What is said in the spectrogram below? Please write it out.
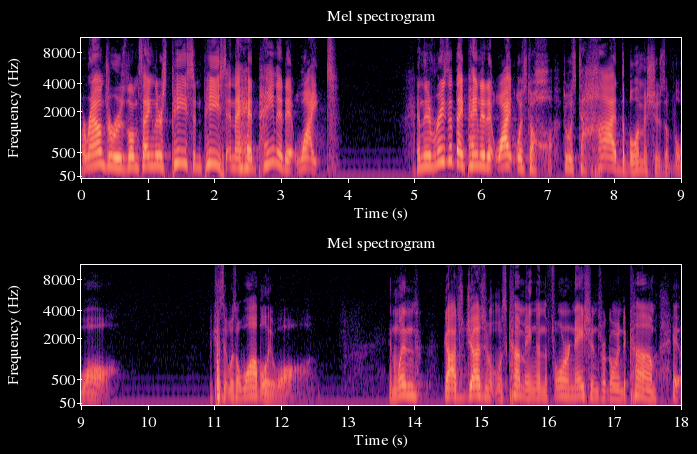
around Jerusalem saying there's peace and peace, and they had painted it white. And the reason they painted it white was to, was to hide the blemishes of the wall because it was a wobbly wall. And when God's judgment was coming and the foreign nations were going to come, it,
